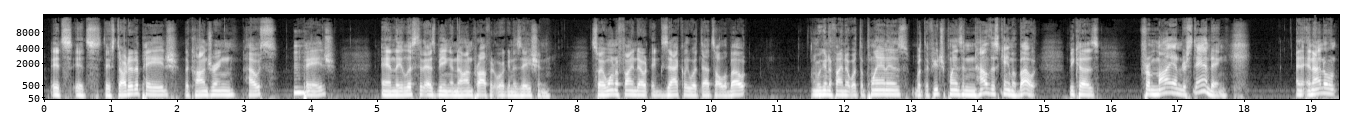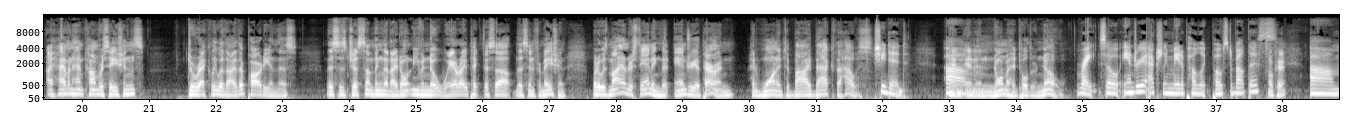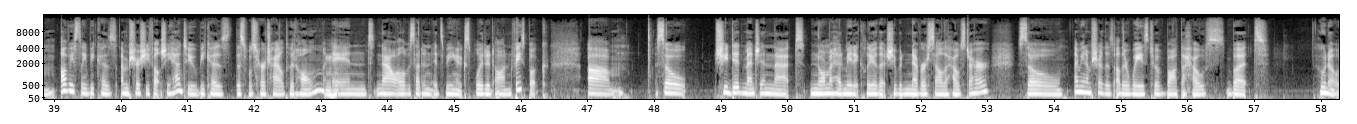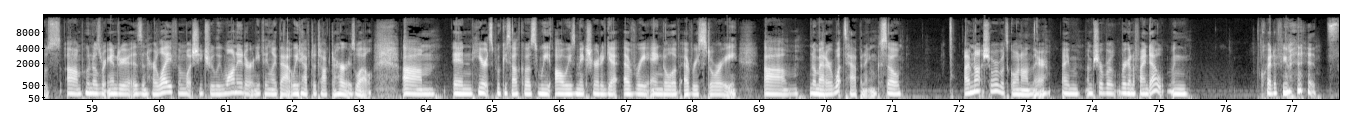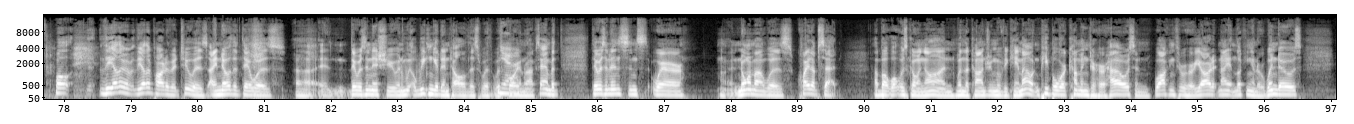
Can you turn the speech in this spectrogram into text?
It's it's they've started a page, the Conjuring House mm-hmm. page, and they list it as being a nonprofit organization. So I want to find out exactly what that's all about. And we're going to find out what the plan is, what the future plans, and how this came about. Because from my understanding, and, and I don't, I haven't had conversations directly with either party in this. This is just something that I don't even know where I picked this up, this information. But it was my understanding that Andrea Perron had wanted to buy back the house, She did. and, and, and Norma had told her no. Right. So Andrea actually made a public post about this. Okay. Um, obviously, because I'm sure she felt she had to, because this was her childhood home, and now all of a sudden it's being exploited on Facebook. Um, so she did mention that Norma had made it clear that she would never sell the house to her. So, I mean, I'm sure there's other ways to have bought the house, but who knows? Um, who knows where Andrea is in her life and what she truly wanted or anything like that? We'd have to talk to her as well. Um, and here at Spooky South Coast, we always make sure to get every angle of every story, um, no matter what's happening. So I'm not sure what's going on there. I'm I'm sure we're, we're going to find out in quite a few minutes. Well, the other the other part of it too is I know that there was uh, there was an issue, and we, we can get into all of this with with Yeah. Corey and Roxanne, but there was an instance where Norma was quite upset about what was going on when the Conjuring movie came out, and people were coming to her house and walking through her yard at night and looking at her windows,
